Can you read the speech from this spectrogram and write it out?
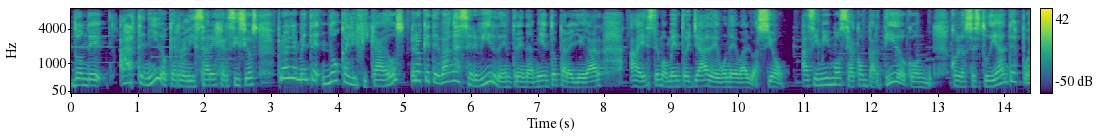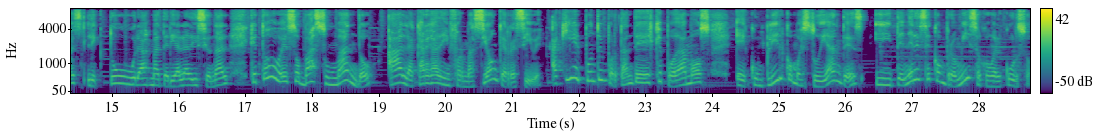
donde has tenido que realizar ejercicios probablemente no calificados, pero que te van a servir de entrenamiento para llegar a este momento ya de una evaluación. Asimismo, se ha compartido con, con, los estudiantes pues lecturas, material adicional, que todo eso va sumando a la carga de información que recibe. Aquí el punto importante es que podamos eh, cumplir como estudiantes y tener ese compromiso con el curso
